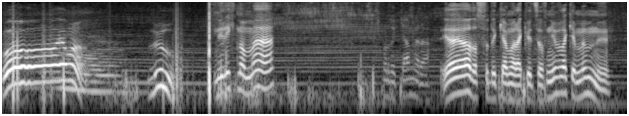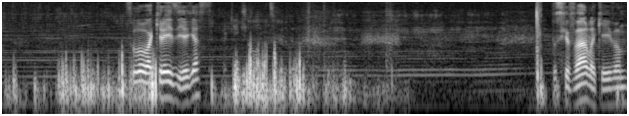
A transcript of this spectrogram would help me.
Wow, jongen. Lul. Niet richt naar mij, hè. Dat is voor de camera. Ja, ja, dat is voor de camera. Ik weet zelf niet of ik hem heb nu. Dat is wel wat crazy, hè, gast? Oké, ik zal wat verder. Dat is gevaarlijk, hè, Ivan.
